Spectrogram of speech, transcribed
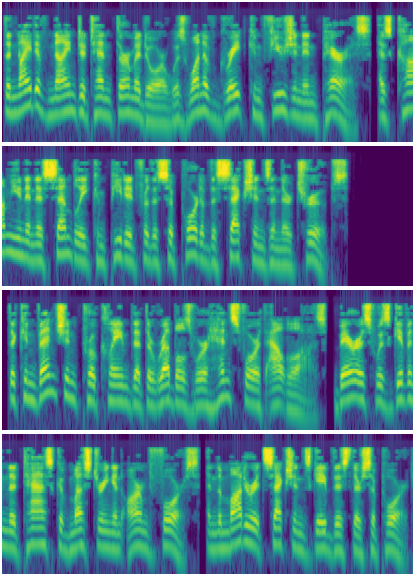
The night of 9–10 Thermidor was one of great confusion in Paris, as Commune and Assembly competed for the support of the sections and their troops. The convention proclaimed that the rebels were henceforth outlaws, Barras was given the task of mustering an armed force, and the moderate sections gave this their support.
